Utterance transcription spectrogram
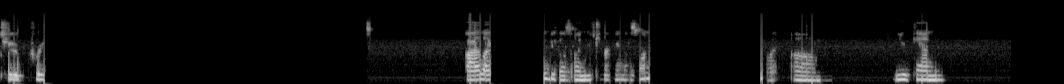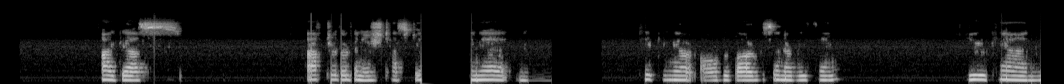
to create. I like because used to working this one. But um, you can, I guess, after they're finished testing it and taking out all the bugs and everything, you can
